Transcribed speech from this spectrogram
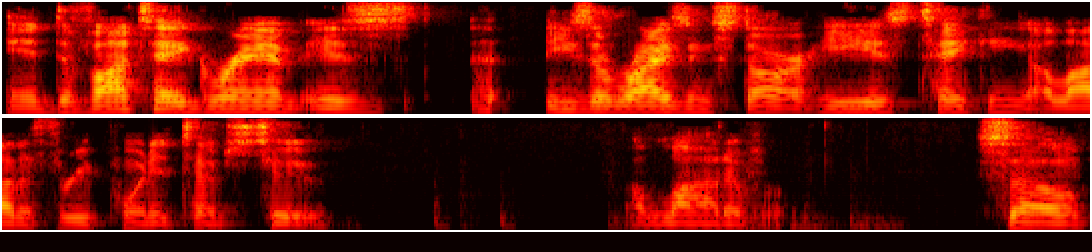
And Devonte Graham is he's a rising star. He is taking a lot of three point attempts too, a lot of them. So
